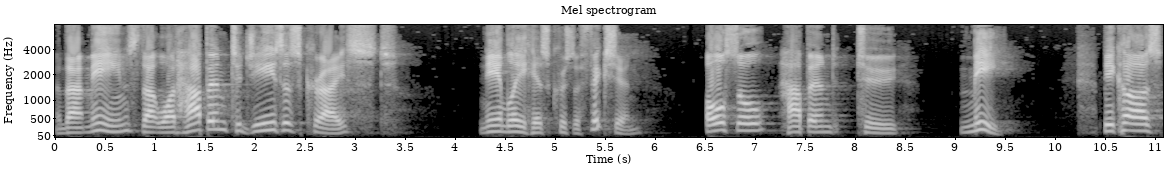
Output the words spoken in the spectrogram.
And that means that what happened to Jesus Christ, namely his crucifixion, also happened to me. Because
